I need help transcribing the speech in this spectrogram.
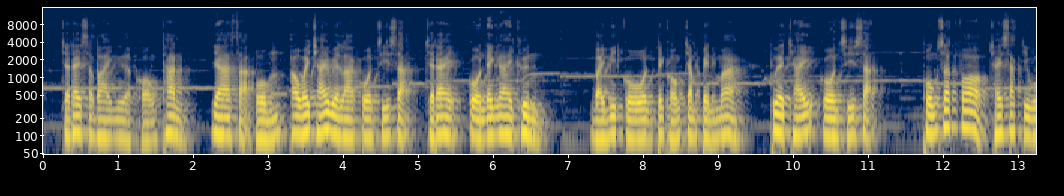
ๆจะได้สบายเหงือกของท่าน ยาสระผมเอาไว้ใช้เวลาโกนศีรษะจะได้โกนได้ง่ายขึ้น ใบมีดโกนเป็นของจำเป็นมาก เพื่อใช้โกนศีรษะ ผงซักฟอกใช้ซักจีว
